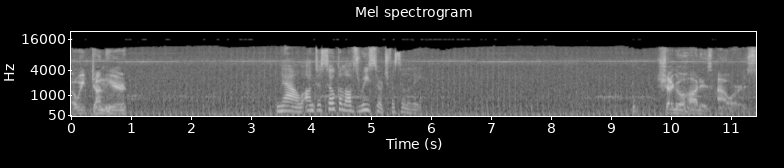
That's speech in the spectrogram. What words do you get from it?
Are we done here? Now, onto Sokolov's research facility. Shagohod is ours.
